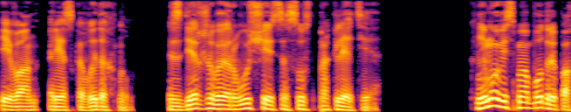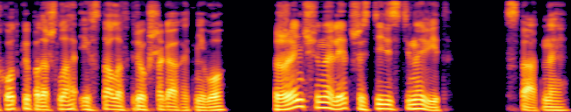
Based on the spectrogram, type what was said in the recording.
Иван резко выдохнул, сдерживая рвущееся с уст проклятие. К нему весьма бодрой походкой подошла и встала в трех шагах от него женщина лет 60 на вид, статная,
